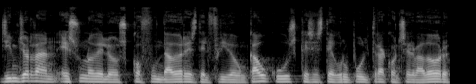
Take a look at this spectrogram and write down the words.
Jim Jordan es uno de los cofundadores del Freedom Caucus, que es este grupo ultraconservador,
